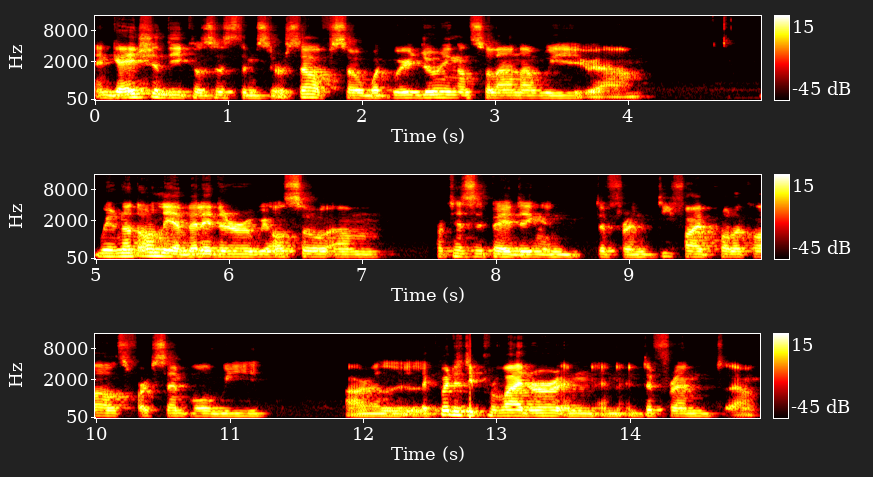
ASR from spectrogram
engage in the ecosystems yourself. So what we're doing on Solana, we um, we're not only a validator, we also um, participating in different DeFi protocols. For example, we are a liquidity provider in, in, in different um,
